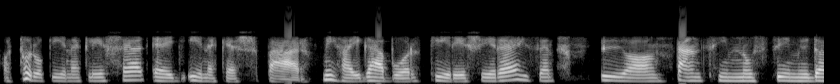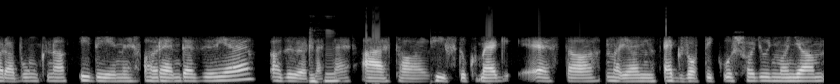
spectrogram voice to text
a torok énekléssel egy énekes pár. Mihály Gábor kérésére, hiszen ő a Tánchimnusz című darabunknak idén a rendezője, az ő ötlete uh-huh. által hívtuk meg ezt a nagyon egzotikus, hogy úgy mondjam,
